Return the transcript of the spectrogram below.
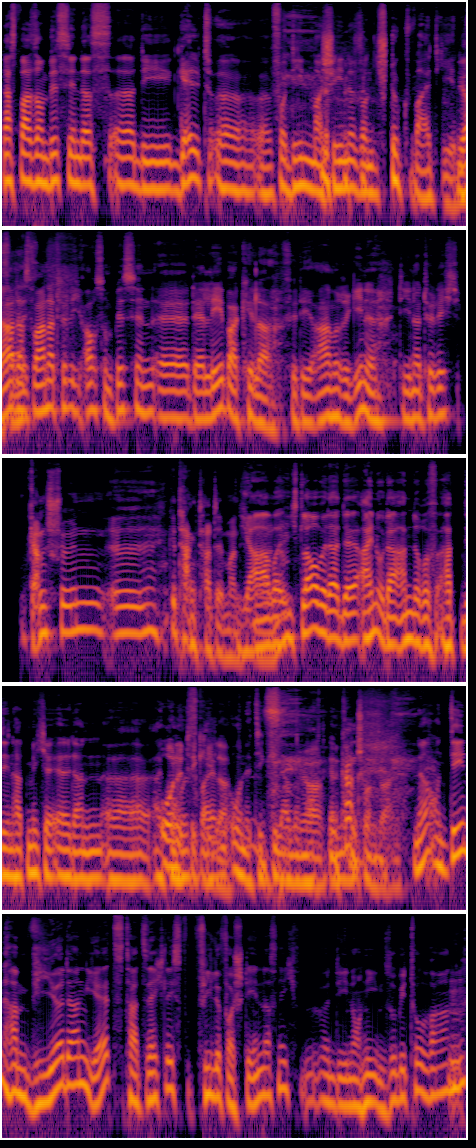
das war so ein bisschen das, äh, die Geldverdienmaschine, so ein Stück weit jedenfalls. Ja, das war natürlich auch so ein bisschen äh, der Leberkiller für die arme Regine, die natürlich ganz schön äh, getankt hatte manchmal. Ja, aber ne? ich glaube, da der ein oder andere hat, den hat Michael dann äh, alkoholfrei- Tequila. ohne Tequila ja, gemacht. genau. kann schon sein. Ne? Und den haben wir dann jetzt tatsächlich, viele verstehen das nicht, die noch nie im Subito waren. Mhm.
